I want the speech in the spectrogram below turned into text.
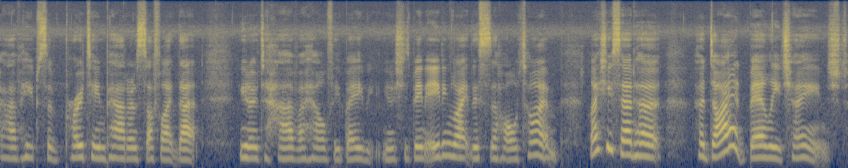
have heaps of protein powder and stuff like that, you know, to have a healthy baby. You know, she's been eating like this the whole time. Like she said, her, her diet barely changed.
